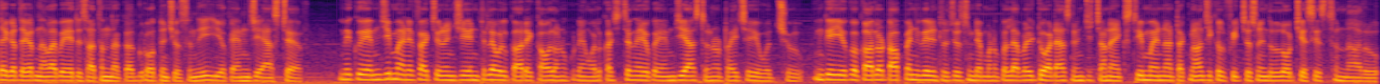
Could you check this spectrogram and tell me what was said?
దగ్గర దగ్గర నలభై ఐదు శాతం దాకా గ్రోత్ని చూసింది ఈ యొక్క ఎంజీ ఆస్టర్ మీకు ఎంజీ మ్యానుఫ్యాక్చర్ నుంచి ఎంట్రీ లెవెల్ కారే కావాలనుకునే వాళ్ళు ఖచ్చితంగా ఈ యొక్క ఎంజీ ఆస్టర్ను ట్రై చేయవచ్చు. ఇంకా ఈ యొక్క కార్లో టాప్ అండ్ వేరియంట్లో చూస్తుంటే మనకు లెవెల్ టూ అడాస్ నుంచి చాలా ఎక్స్ట్రీమ్ అయిన టెక్నాలజికల్ ఫీచర్స్ ఇందులో లోడ్ చేసి ఇస్తున్నారు.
